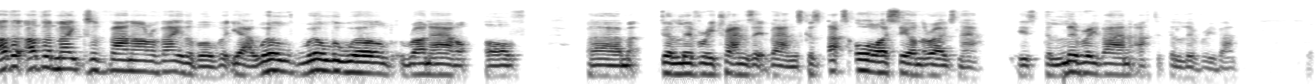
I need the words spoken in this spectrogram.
other other makes of van are available, but yeah, will will the world run out of um, delivery transit vans? Because that's all I see on the roads now is delivery van after delivery van. Yeah,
